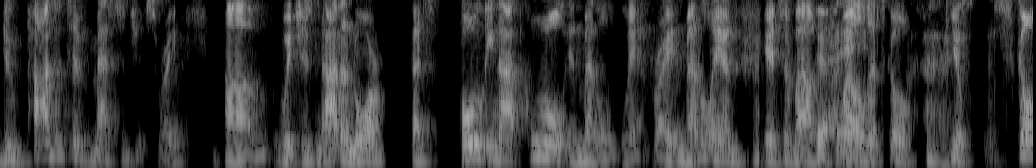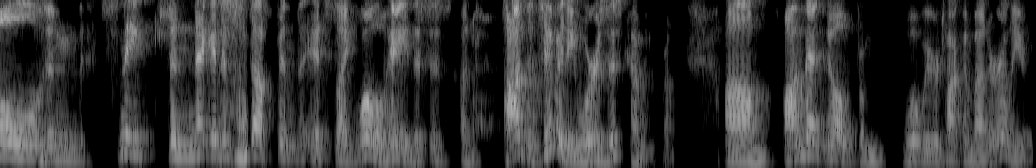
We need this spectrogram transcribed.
do positive messages, right? Um, which is not a norm. That's totally not cool in metal land, right? In metal land, it's about yeah. well, let's go, you know, skulls and snakes and negative stuff, and it's like, whoa, hey, this is a positivity. Where is this coming from? Um, on that note, from what we were talking about earlier,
